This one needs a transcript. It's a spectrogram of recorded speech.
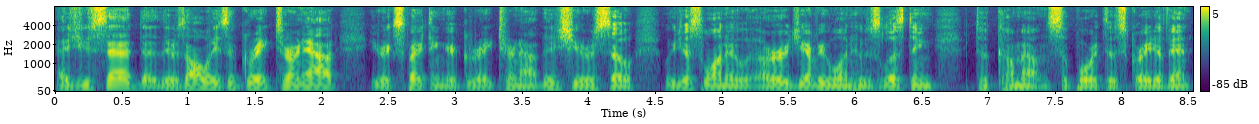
as you said, there's always a great turnout. You're expecting a great turnout this year, so we just want to urge everyone who's listening to come out and support this great event,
